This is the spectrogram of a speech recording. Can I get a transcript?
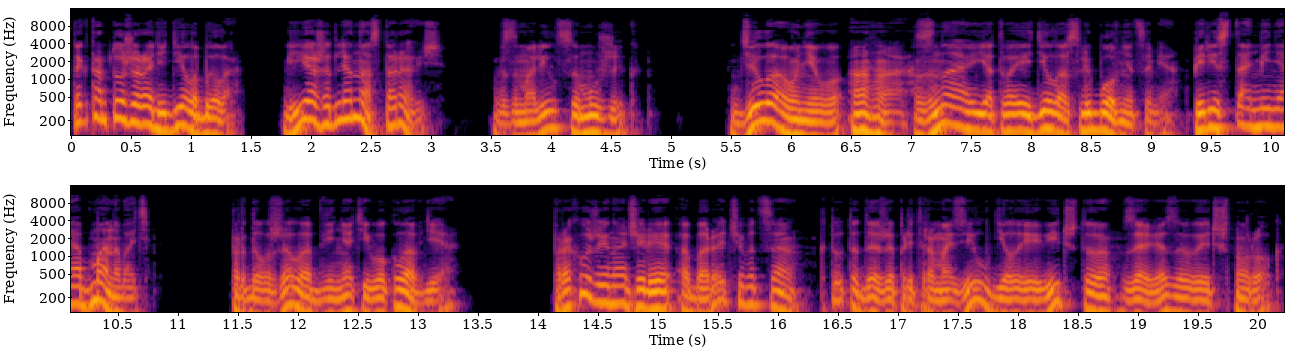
Так там тоже ради дела было. Я же для нас стараюсь», — взмолился мужик. «Дела у него, ага, знаю я твои дела с любовницами. Перестань меня обманывать!» Продолжала обвинять его Клавдия. Прохожие начали оборачиваться, кто-то даже притормозил, делая вид, что завязывает шнурок.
